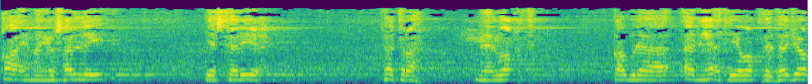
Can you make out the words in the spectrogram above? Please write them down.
قائما يصلي يستريح فترة من الوقت قبل أن يأتي وقت الفجر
